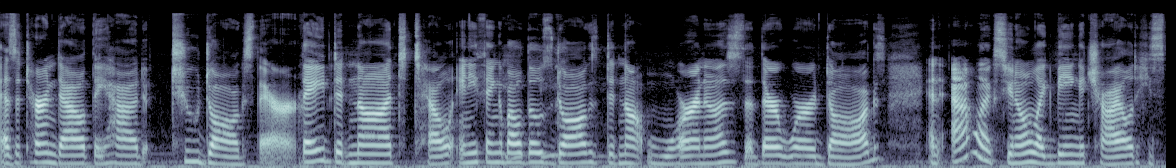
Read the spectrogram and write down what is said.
as it turned out, they had two dogs there. They did not tell anything about those dogs, did not warn us that there were dogs. And Alex, you know, like being a child, he's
